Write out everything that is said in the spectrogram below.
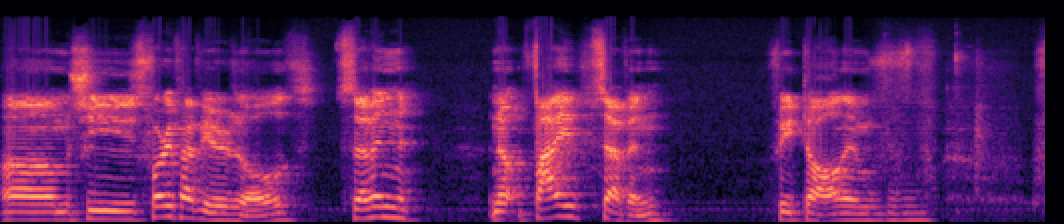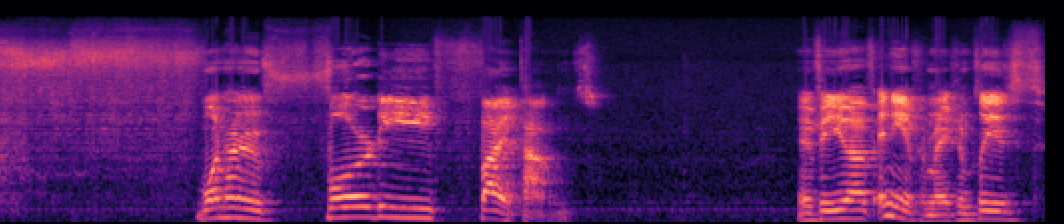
Um, she's 45 years old. Seven, no, five, seven feet tall and 145 pounds. If you have any information, please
